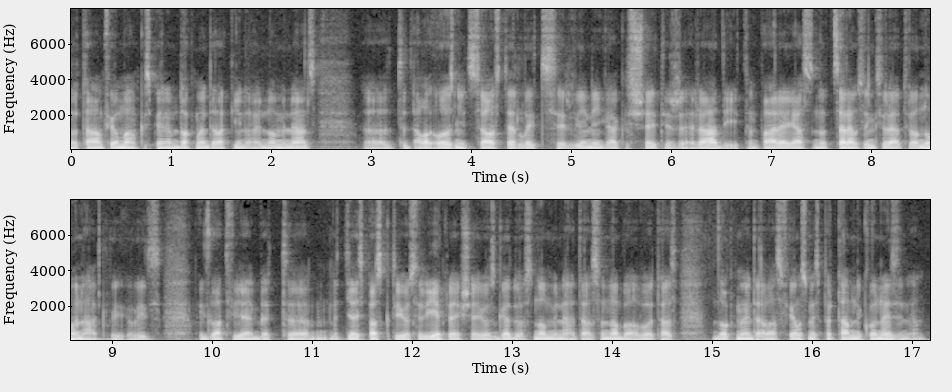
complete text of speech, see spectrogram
no tām filmām, kas, piemēram, dokumentālā kino ir nominētas, tad Ozņģis Austerlīts ir vienīgā, kas šeit ir rādīta. Pārējās, nu, cerams, viņas varētu vēl nonākt līdz, līdz Latvijai. Bet, bet, ja es paskatījos arī iepriekšējos gados nominētās un apbalvotās dokumentālās filmas, mēs par tām neko nezinām.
